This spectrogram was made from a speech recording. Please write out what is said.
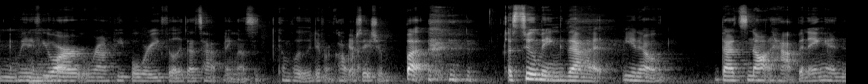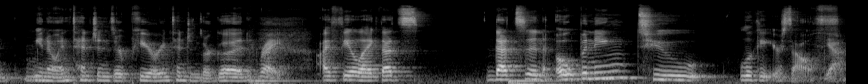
I mean, if you are around people where you feel like that's happening, that's a completely different conversation. But assuming that, you know, that's not happening and, you know, intentions are pure, intentions are good. Mm-hmm. Right. I feel like that's that's an opening to look at yourself. Yeah.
